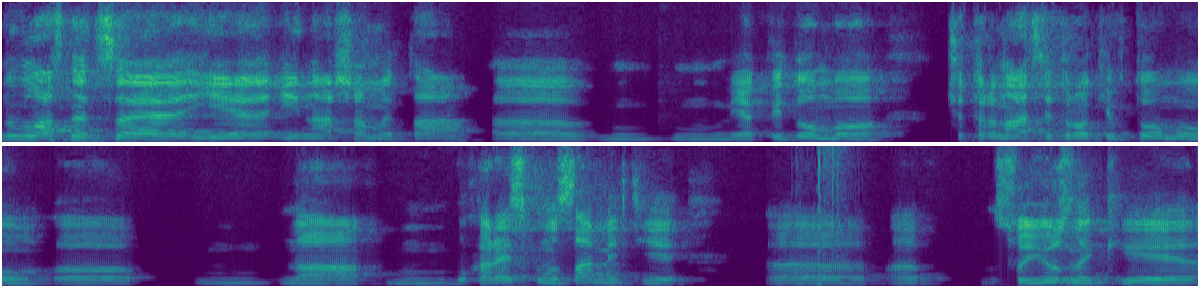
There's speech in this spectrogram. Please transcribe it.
Ну, власне, це є і наша мета. Е, Як відомо, 14 років тому е, на Бухарестському саміті е, е, союзники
